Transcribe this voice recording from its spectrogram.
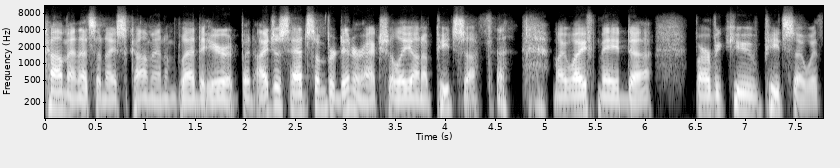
comment. That's a nice comment. I'm glad to hear it. But I just had some for dinner actually on a pizza. My wife made uh, barbecue pizza with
